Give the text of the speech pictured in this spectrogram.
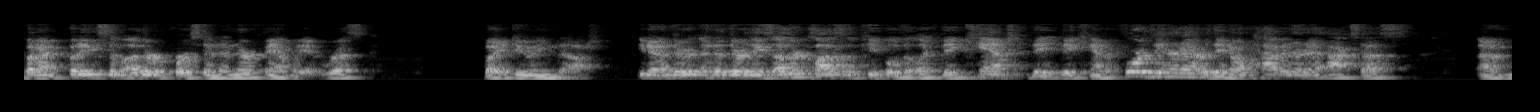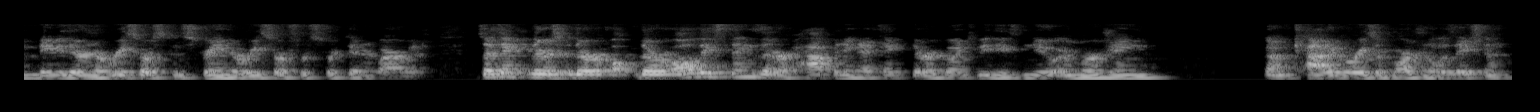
but I'm putting some other person and their family at risk by doing that. You know, and there, and there are these other classes of people that like they can't, they, they can't afford the internet or they don't have internet access. Um, maybe they're in a resource constrained or resource restricted environment so I think there's there are, there are all these things that are happening. I think there are going to be these new emerging um, categories of marginalization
